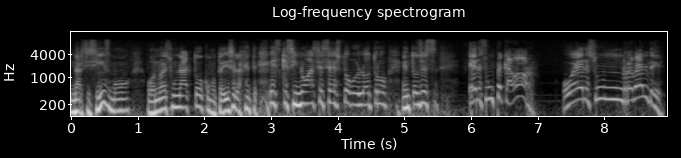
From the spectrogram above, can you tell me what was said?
narcisismo o no es un acto como te dice la gente, es que si no haces esto o el otro, entonces eres un pecador o eres un rebelde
